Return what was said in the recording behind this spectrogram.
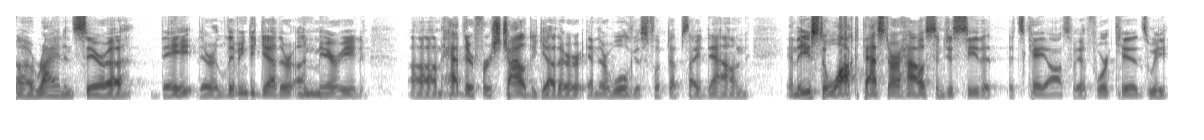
uh, Ryan and Sarah. They they're living together, unmarried, um, had their first child together, and their world gets flipped upside down. And they used to walk past our house and just see that it's chaos. We have four kids. We,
